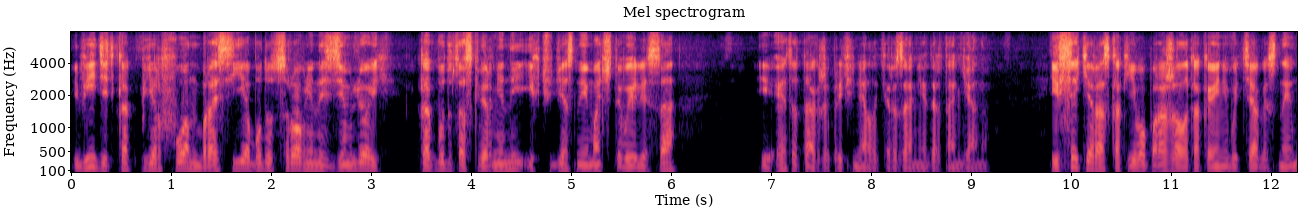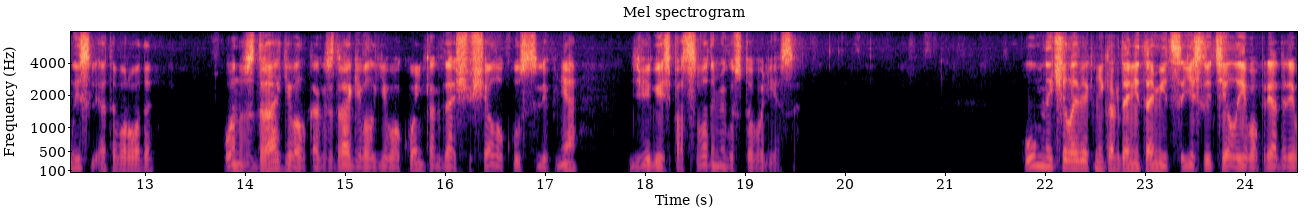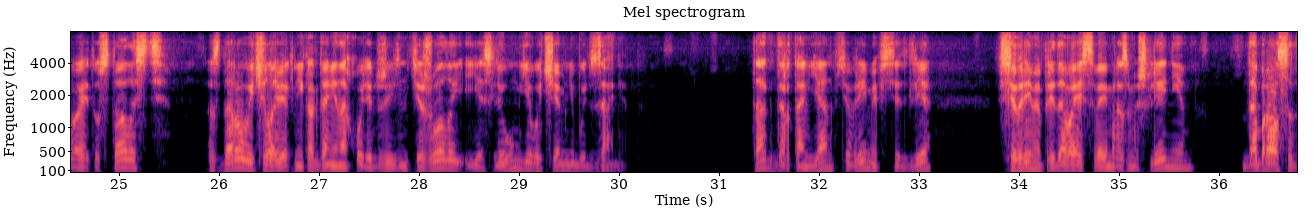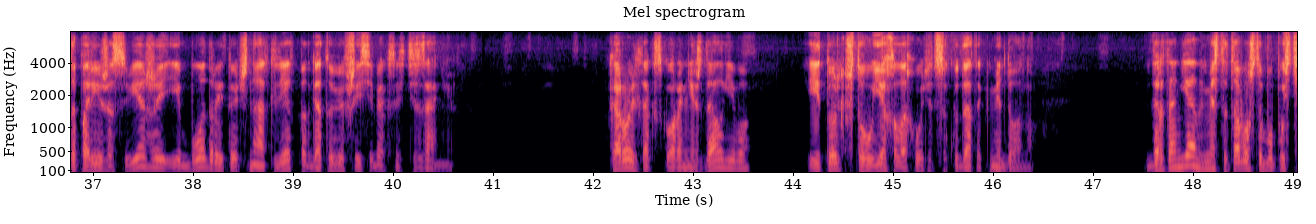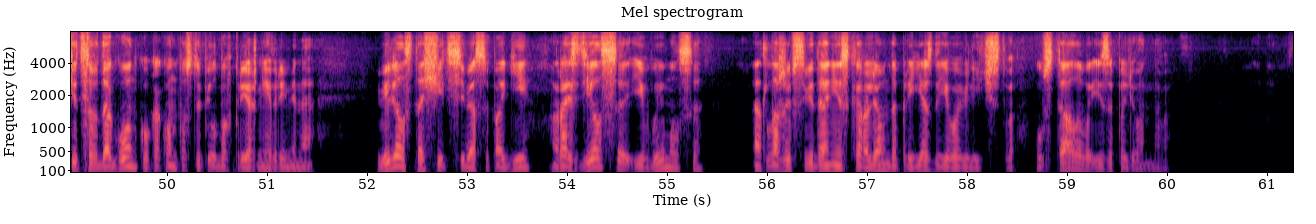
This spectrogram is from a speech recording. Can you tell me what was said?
видеть, как Пьерфон, Брасье будут сровнены с землей, как будут осквернены их чудесные мачтовые леса, и это также причиняло терзание Д'Артаньяну. И всякий раз, как его поражала какая-нибудь тягостная мысль этого рода, Он вздрагивал, как вздрагивал его конь, когда ощущал укус слепня, двигаясь под сводами густого леса. Умный человек никогда не томится, если тело его преодолевает усталость. Здоровый человек никогда не находит жизнь тяжелой, если ум его чем-нибудь занят. Так Д'Артаньян все время в седле, все время предаваясь своим размышлениям, добрался до Парижа свежий и бодрый, точно атлет, подготовивший себя к состязанию. Король так скоро не ждал его и только что уехал охотиться куда-то к Медону. Д'Артаньян вместо того, чтобы пуститься в догонку, как он поступил бы в прежние времена, велел стащить с себя сапоги, разделся и вымылся, отложив свидание с королем до приезда его величества, усталого и запыленного.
